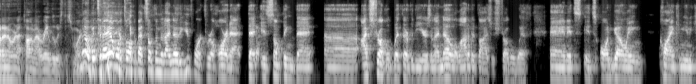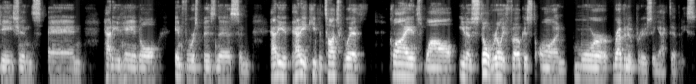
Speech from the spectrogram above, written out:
but I know we're not talking about Ray Lewis this morning. No, but today I want to talk about something that I know that you've worked real hard at. That is something that uh, I've struggled with over the years, and I know a lot of advisors struggle with. And it's it's ongoing client communications and how do you handle in-force business and how do you how do you keep in touch with clients while you know still really focused on more revenue producing activities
